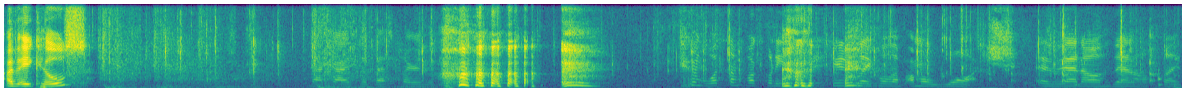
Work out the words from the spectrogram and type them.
I have eight kills. That guy's the best player in the game. what the fuck would he do? He was like, hold up, I'm gonna watch. And then I'll, then I'll fight him.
